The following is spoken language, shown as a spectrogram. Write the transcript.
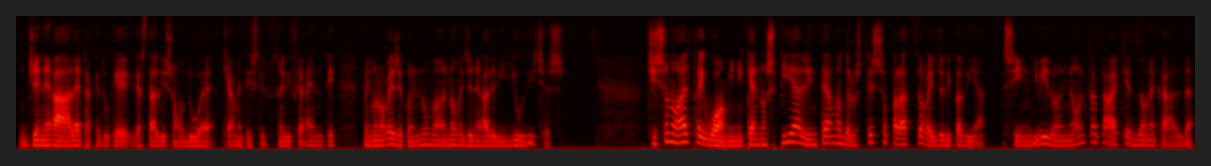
generale, perché duchi e gestaldi sono due chiaramente istituzioni differenti, vengono resi con il nome, nome generale di iudices. Ci sono altri uomini che hanno spia all'interno dello stesso palazzo regio di Pavia. Si individuano inoltre parecchie zone calde.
